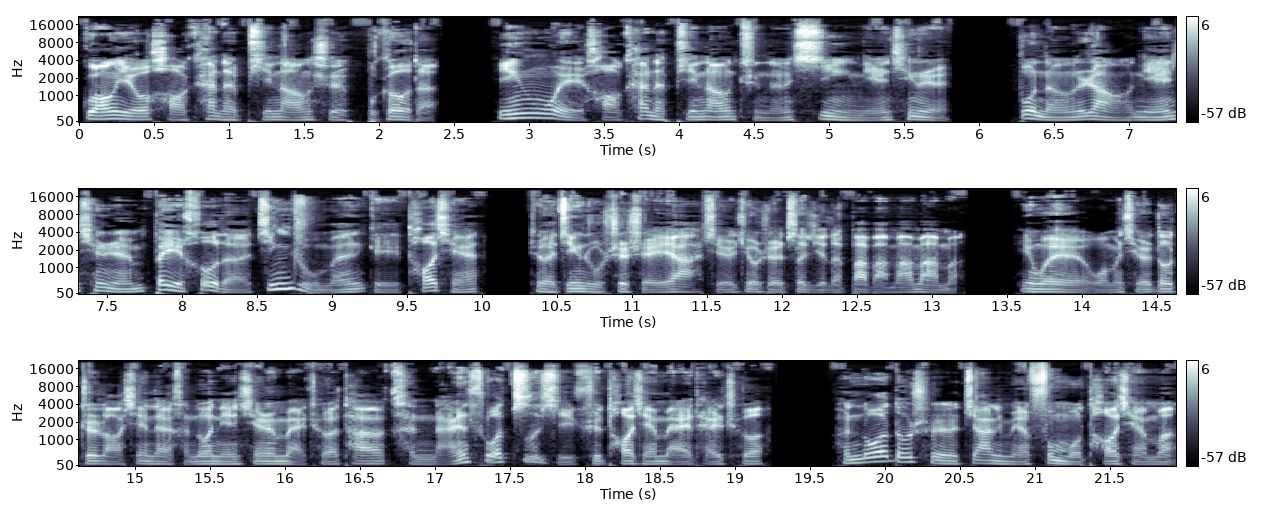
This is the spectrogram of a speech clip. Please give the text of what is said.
光有好看的皮囊是不够的。因为好看的皮囊只能吸引年轻人，不能让年轻人背后的金主们给掏钱。这个金主是谁呀？其实就是自己的爸爸妈妈嘛。因为我们其实都知道，现在很多年轻人买车，他很难说自己去掏钱买一台车，很多都是家里面父母掏钱嘛。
